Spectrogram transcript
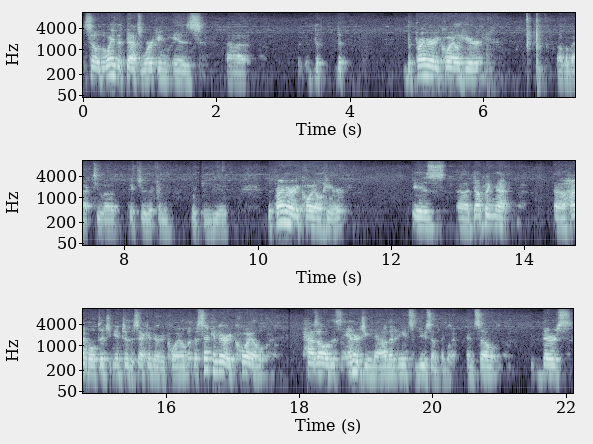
so the way that that's working is uh, the, the, the primary coil here, I'll go back to a picture that can, we can view. The primary coil here is uh, dumping that uh, high voltage into the secondary coil, but the secondary coil has all this energy now that it needs to do something with. And so there's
